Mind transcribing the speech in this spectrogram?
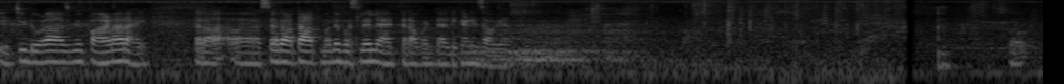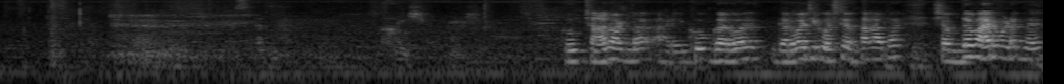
ह्याची डोळा आज मी पाहणार आहे. तर सर आता आतमध्ये बसलेले आहेत तर आपण त्या ठिकाणी जाऊया खूप छान वाटलं आणि खूप गर्व गर्वाची गोष्ट आहे. मला आता शब्द बाहेर पडत नाहीत.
